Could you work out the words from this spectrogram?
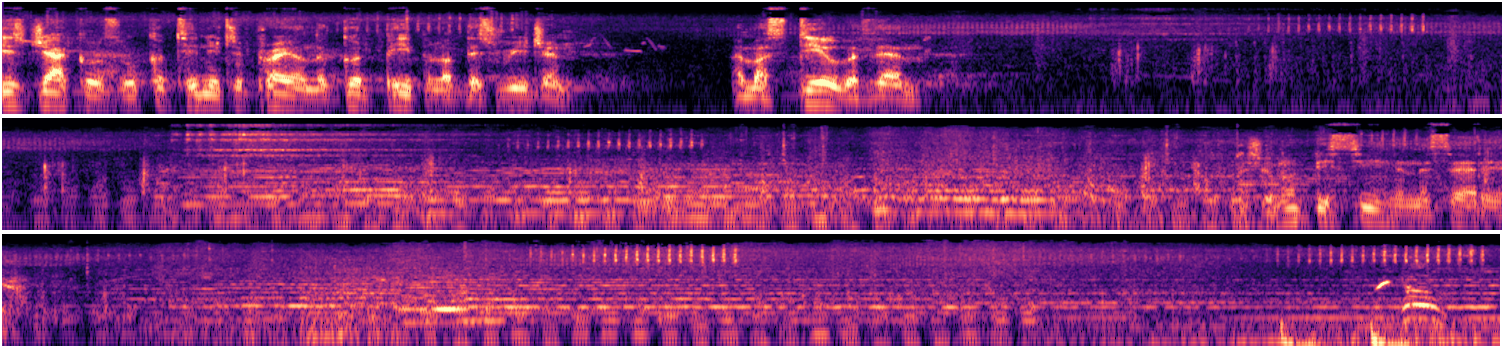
These jackals will continue to prey on the good people of this region. I must deal with them. I should not be seen in this area. Hey,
